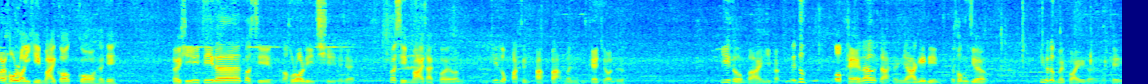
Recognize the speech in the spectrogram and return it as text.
我哋好耐以前買過一個嗰啲，類似呢啲咧，嗰時好多年前嘅啫。嗰時買大概唔知六百定八百蚊，唔記得咗啦。呢度買二百，你都我平啦，嗱廿幾年個通脹，呢個都唔係貴㗎，OK。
